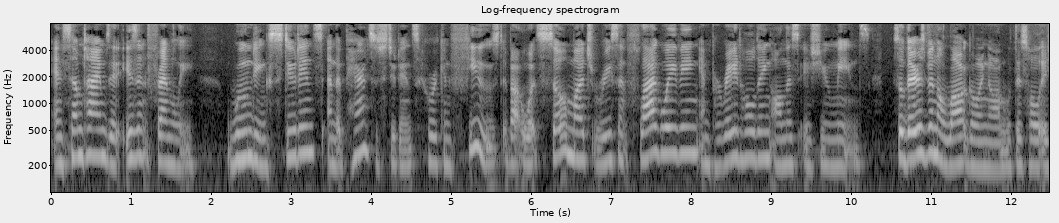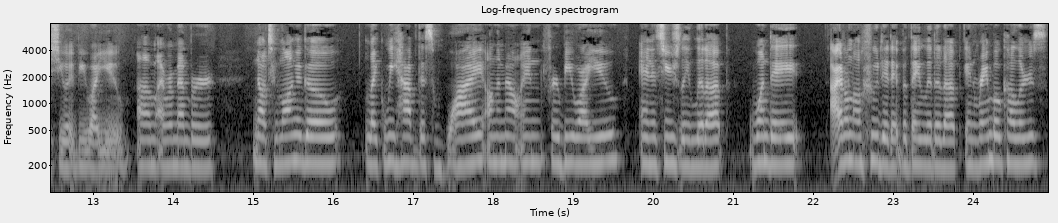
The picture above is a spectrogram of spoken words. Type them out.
And sometimes it isn't friendly, wounding students and the parents of students who are confused about what so much recent flag waving and parade holding on this issue means. So there's been a lot going on with this whole issue at BYU. Um, I remember not too long ago, like we have this Y on the mountain for BYU, and it's usually lit up. One day, I don't know who did it, but they lit it up in rainbow colors.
